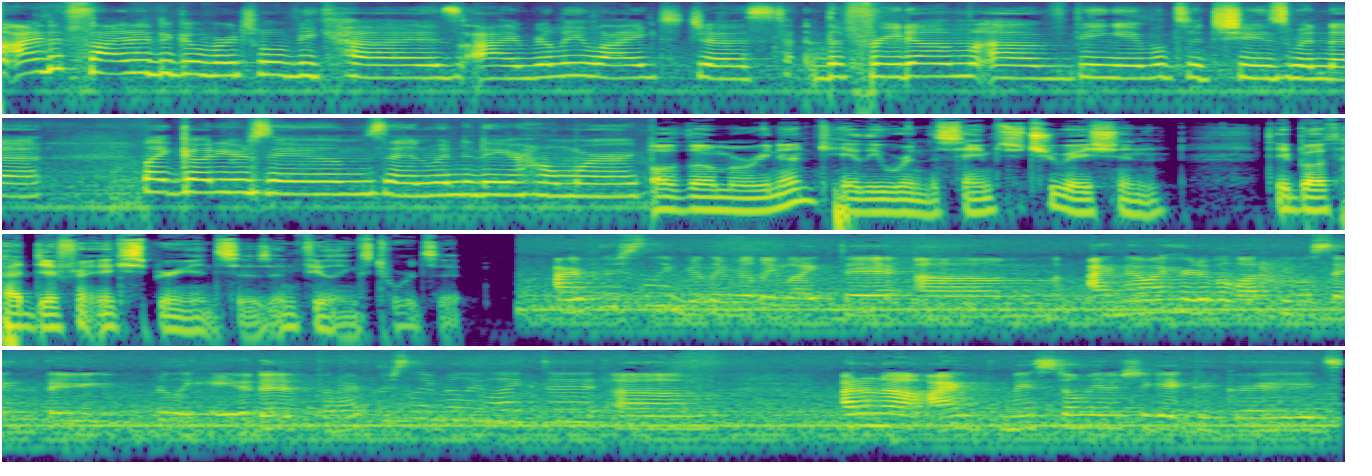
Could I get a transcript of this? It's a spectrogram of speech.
I decided to go virtual because I really liked just the freedom of being able to choose when to like go to your Zooms and when to do your homework. Although Marina and Kaylee were in the same situation, they both had different experiences and feelings towards it. I personally really, really liked it. Um, I know I heard of a lot of people saying that they really hated it, but I personally really liked it. Um, I don't know, I may still managed to get good grades,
